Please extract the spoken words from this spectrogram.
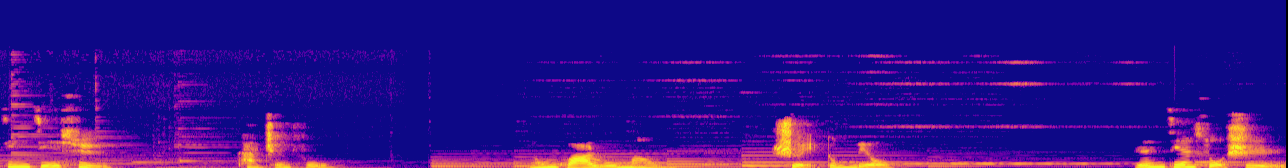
今节序看沉浮，浓华如梦。水东流，人间琐事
